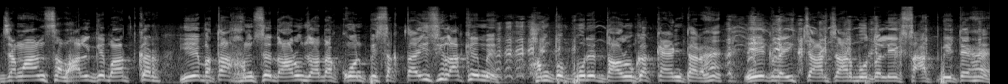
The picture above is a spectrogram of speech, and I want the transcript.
जमान संभाल के बात कर। ये बता हमसे दारू ज़्यादा कौन पी सकता है इस इलाके में? हम तो पूरे दारू का कैंटर हैं। एक नहीं, चार चार बोतल एक साथ पीते हैं।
